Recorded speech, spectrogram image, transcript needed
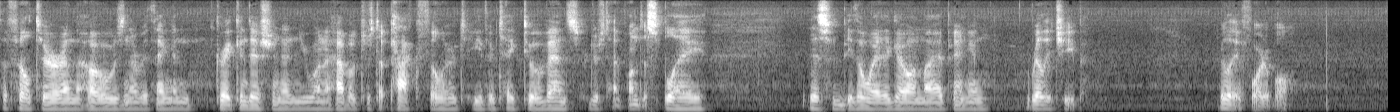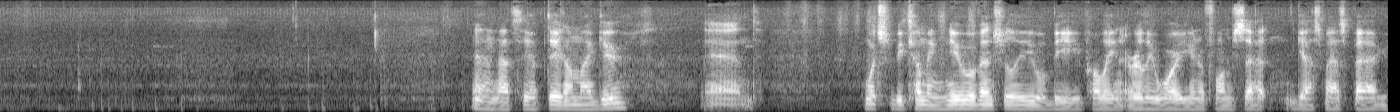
the filter and the hose and everything in great condition and you want to have a, just a pack filler to either take to events or just have on display this would be the way to go in my opinion. Really cheap. Really affordable. And that's the update on my gear. And what should be coming new eventually will be probably an early war uniform set gas mask bag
